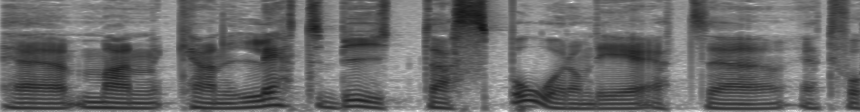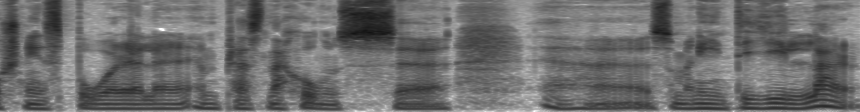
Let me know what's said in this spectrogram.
Eh, man kan lätt byta spår om det är ett, eh, ett forskningsspår eller en presentations eh, eh, som man inte gillar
